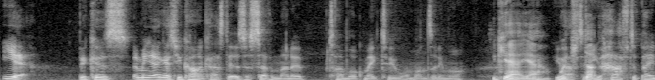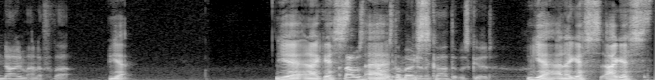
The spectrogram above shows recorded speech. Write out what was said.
Yeah, because I mean, I guess you can't cast it as a seven mana time walk make two one ones anymore. Yeah, yeah. You which have to that, you have to pay nine mana for that. yeah, yeah, and I guess That was that uh, was the mode of the card that was good. Yeah, and I guess I guess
